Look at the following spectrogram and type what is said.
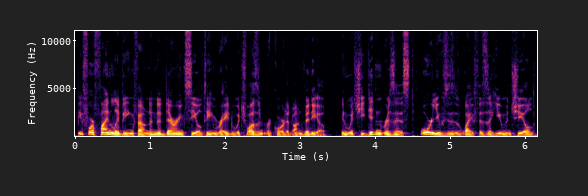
before finally being found in a daring SEAL team raid which wasn't recorded on video, in which he didn't resist or use his wife as a human shield,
